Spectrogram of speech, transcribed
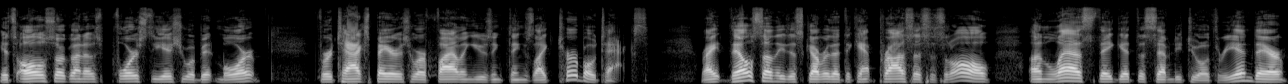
It's also going to force the issue a bit more for taxpayers who are filing using things like TurboTax, right? They'll suddenly discover that they can't process this at all unless they get the 7203 in there,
